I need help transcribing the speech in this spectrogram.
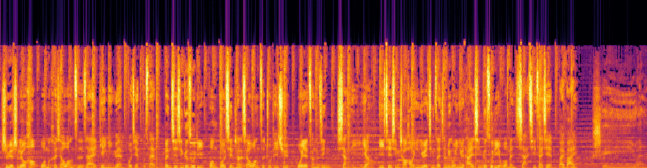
十月十六号，我们和小王子在电影院不见不散。本期新歌速递，黄渤献唱《小王子》主题曲《我也曾经像你一样》，一切新潮好音乐尽在金苹果音乐台。新歌速递，我们下期再见，拜拜。谁愿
